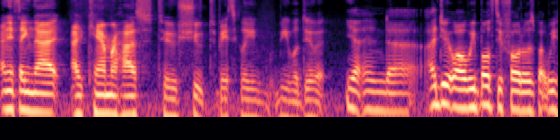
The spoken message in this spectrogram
anything that a camera has to shoot. Basically, we will do it. Yeah, and uh, I do. Well, we both do photos, but we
